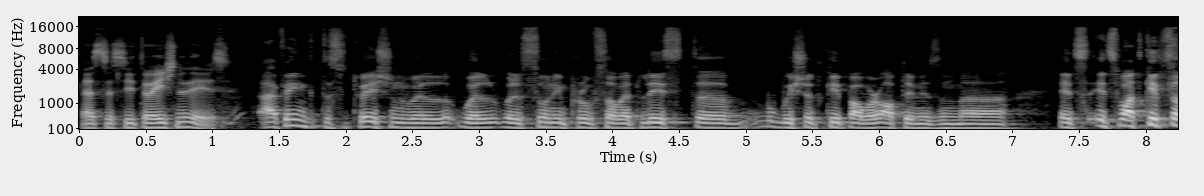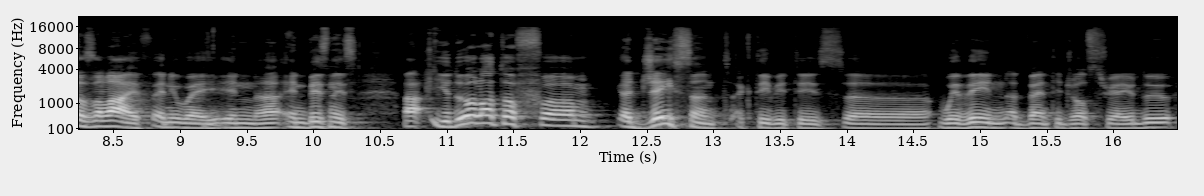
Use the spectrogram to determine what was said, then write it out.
that's the situation it is. I think the situation will, will, will soon improve, so at least uh, we should keep our optimism. Uh, it's, it's what keeps us alive anyway in, uh, in business. Uh, you do a lot of um, adjacent activities uh, within Advantage Austria. You do,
